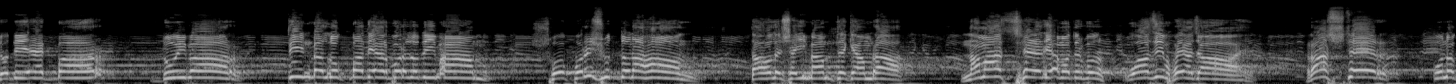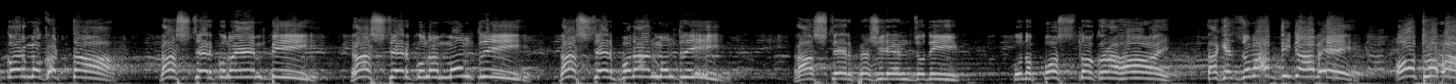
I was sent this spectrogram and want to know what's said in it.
যদি একবার, দুইবার, তিনবার লোকমা দেওয়ার পরে যদি ইমাম পরিশুদ্ধ না হন, তাহলে সেই ইমাম থেকে আমরা নামাজ ছেড়ে দিয়ে আমাদের উপর ওয়াজিব হয়ে যায়। রাষ্ট্রের কোনো কর্মকর্তা, রাষ্ট্রের কোনো এমপি, রাষ্ট্রের কোনো মন্ত্রী, রাষ্ট্রের প্রধানমন্ত্রী, রাষ্ট্রের প্রেসিডেন্ট যদি কোনো প্রশ্ন করা হয়, তাকে জবাব দিতে হবে, অথবা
